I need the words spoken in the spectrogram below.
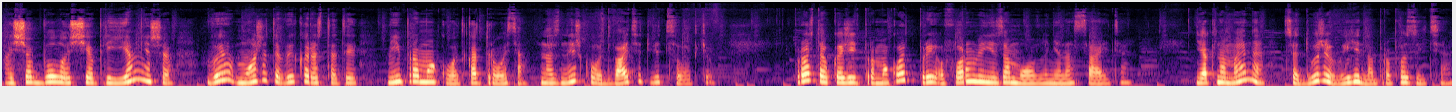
А щоб було ще приємніше, ви можете використати мій промокод Катрося на знижку у 20%. Просто вкажіть промокод при оформленні замовлення на сайті. Як на мене, це дуже вигідна пропозиція.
